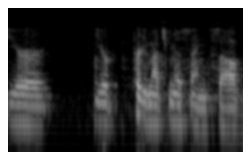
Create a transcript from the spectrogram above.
you're you're pretty much missing. So.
